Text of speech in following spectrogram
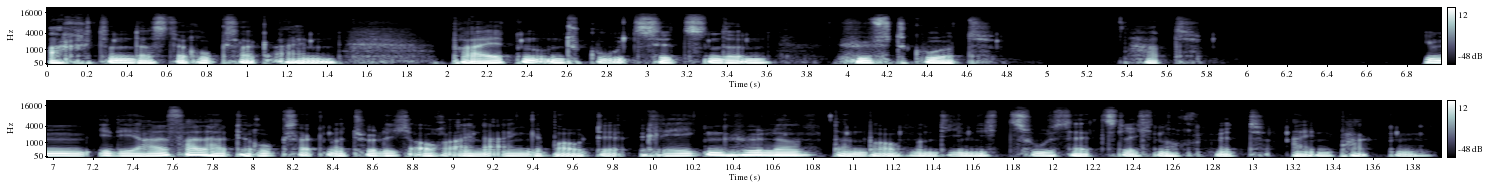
achten, dass der Rucksack einen breiten und gut sitzenden Hüftgurt hat. Im Idealfall hat der Rucksack natürlich auch eine eingebaute Regenhülle, dann braucht man die nicht zusätzlich noch mit einpacken.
